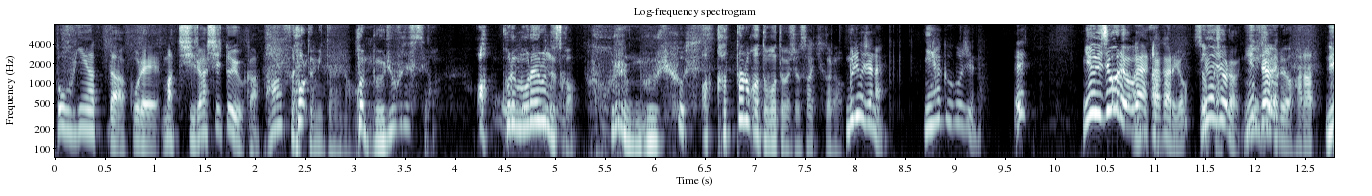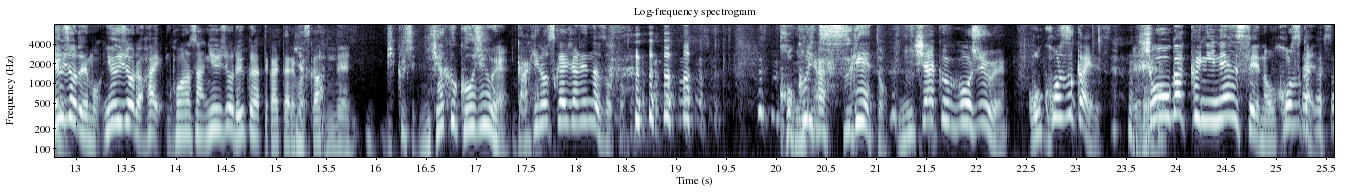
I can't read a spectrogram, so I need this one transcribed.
豊富にあったこれ、まあ、チラシというかパンフレットみたいなこれ無料ですよあこれもらえるんですかこれ無料ですあ買ったのかと思ってましたさっきから無料じゃない250円え入場料がかかるよ。入場料。入場料。払って。入場料でも入場料。はい小野さん入場料いくらって書いてありますか？ねびっくりして250円。ガキの使いじゃねえんだぞと。国立すげえと。250円。お小遣いです。小学2年生のお小遣いです。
